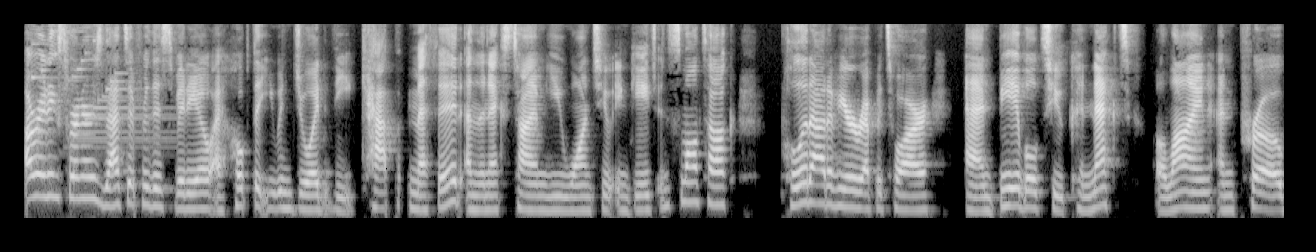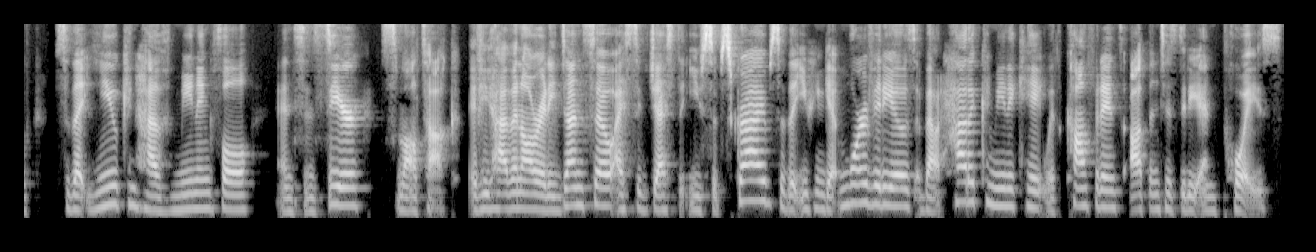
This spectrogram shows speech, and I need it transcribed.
All right, Explearners, that's it for this video. I hope that you enjoyed the CAP method. And the next time you want to engage in small talk, pull it out of your repertoire and be able to connect, align, and probe so that you can have meaningful and sincere small talk. If you haven't already done so, I suggest that you subscribe so that you can get more videos about how to communicate with confidence, authenticity, and poise.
